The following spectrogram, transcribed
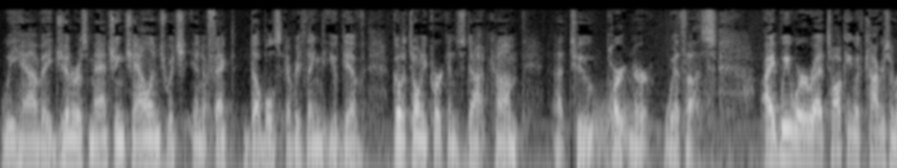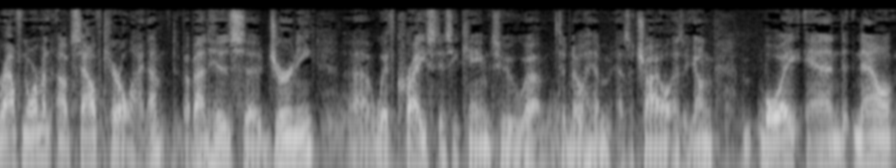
we have a generous matching challenge, which in effect doubles everything that you give. Go to tonyperkins.com uh, to partner with us. I, we were uh, talking with Congressman Ralph Norman of South Carolina about his uh, journey uh, with Christ as he came to uh, to know Him as a child, as a young boy, and now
